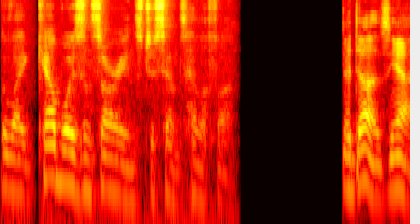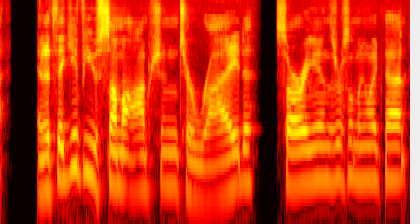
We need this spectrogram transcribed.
but like cowboys and saurians just sounds hella fun. it does. Yeah, and if they give you some option to ride saurians or something like that,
